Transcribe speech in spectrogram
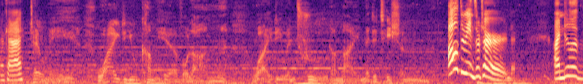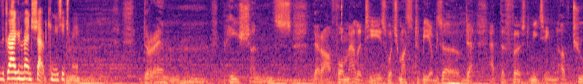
Okay. Tell me, why do you come here, Volaan? Why do you intrude on my meditation? Alduin's returned! I to the Dragonrend shout. Can you teach me? Drem, patience. There are formalities which must be observed at the first meeting of two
